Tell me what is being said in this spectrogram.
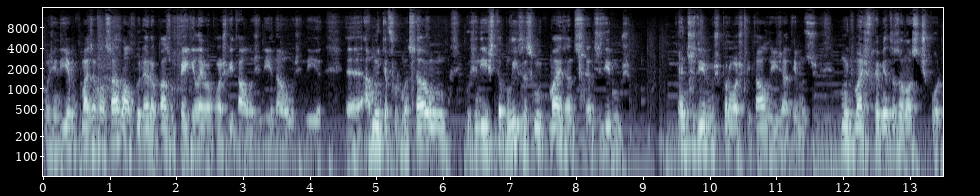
hoje em dia, é muito mais avançado, na altura era quase o pega e leva para o hospital, hoje em dia não, hoje em dia há muita formação, hoje em dia estabiliza-se muito mais antes, antes de irmos antes de irmos para o hospital e já temos muito mais ferramentas ao nosso dispor.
